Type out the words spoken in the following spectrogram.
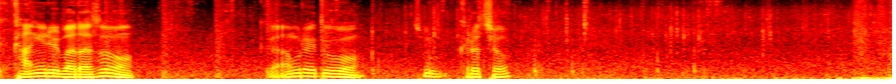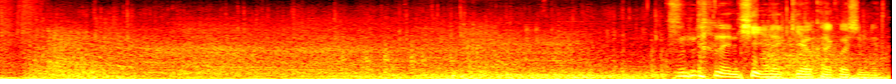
그 강의를 받아서 그 아무래도 좀 그렇죠. 군단은 이 일을 기억할 것입니다.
